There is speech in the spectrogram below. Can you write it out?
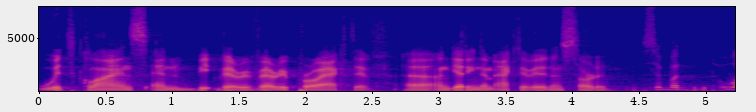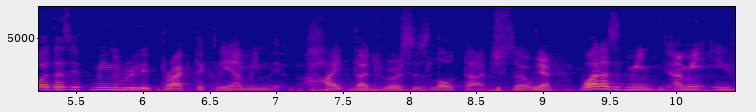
with clients and be very, very proactive uh, on getting them activated and started. So, but what does it mean really practically? I mean, high touch versus low touch. So, yeah. what does it mean? I mean, if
